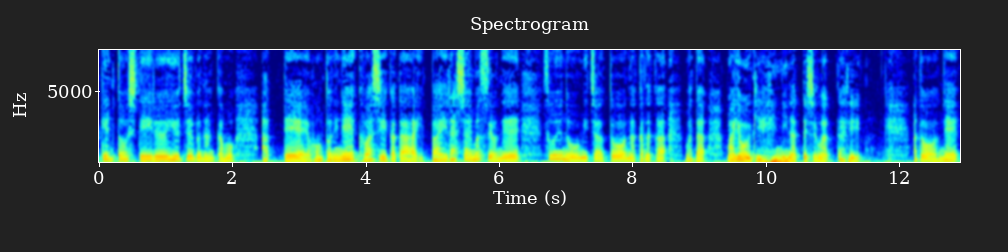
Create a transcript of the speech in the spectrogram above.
検討している YouTube なんかもあって本当にね詳しい方いっぱいいらっしゃいますよね。そういうのを見ちゃうとなかなかまた迷う原因になってしまったり。あとね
